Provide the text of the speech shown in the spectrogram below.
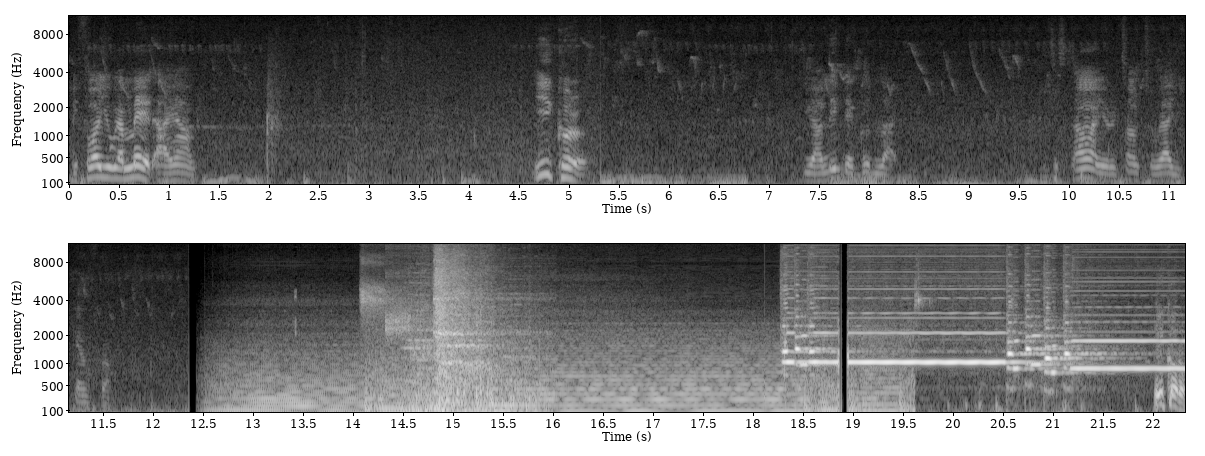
Before you were made, I am. Ikoro, you have lived a good life. It is time you return to where you came from. Ikoro.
